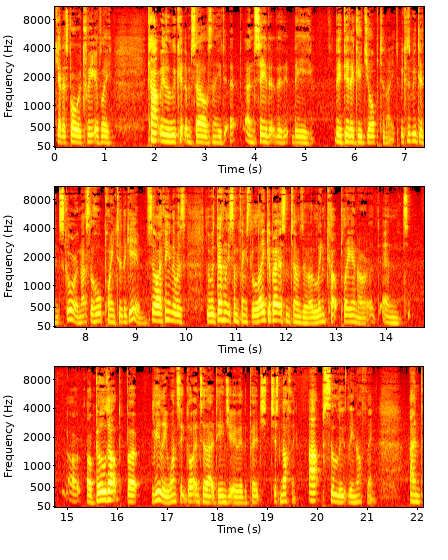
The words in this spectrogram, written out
get us forward creatively can't really look at themselves and and say that they, they they did a good job tonight because we didn't score, and that's the whole point of the game. So I think there was there was definitely some things to like about us in terms of our link up playing or and our, our build up, but really once it got into that danger area of the pitch, just nothing, absolutely nothing, and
